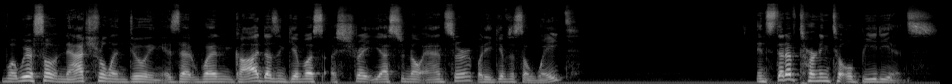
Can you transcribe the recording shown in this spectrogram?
what we are so natural in doing is that when God doesn't give us a straight yes or no answer, but he gives us a wait, Instead of turning to obedience,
